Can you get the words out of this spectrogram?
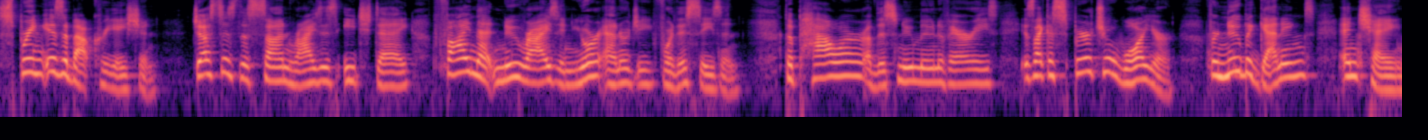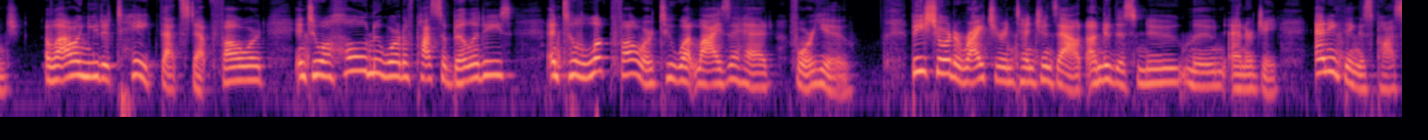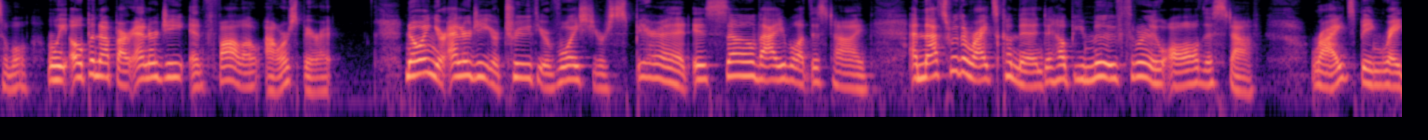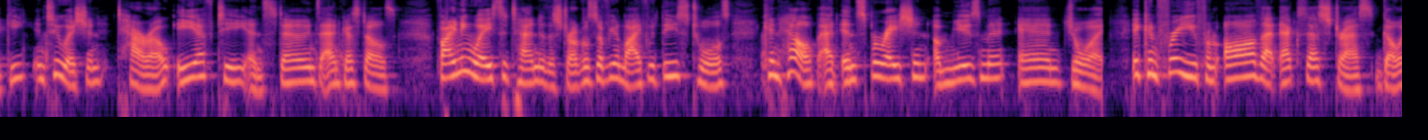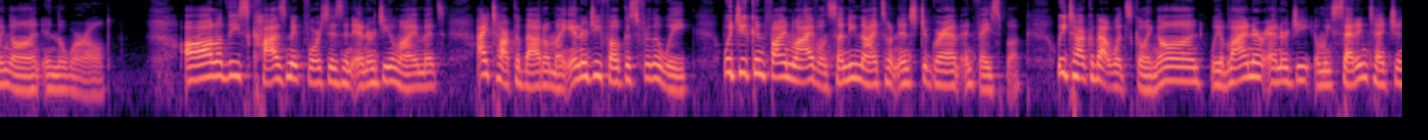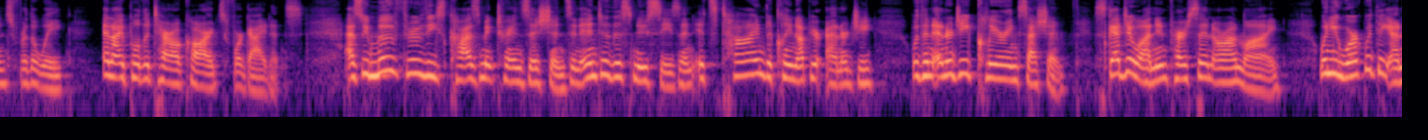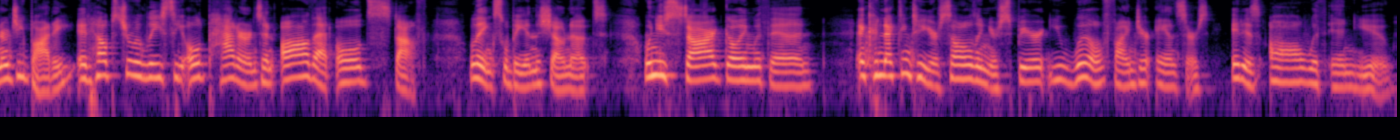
Spring is about creation. Just as the sun rises each day, find that new rise in your energy for this season. The power of this new moon of Aries is like a spiritual warrior for new beginnings and change, allowing you to take that step forward into a whole new world of possibilities and to look forward to what lies ahead for you. Be sure to write your intentions out under this new moon energy. Anything is possible when we open up our energy and follow our spirit. Knowing your energy, your truth, your voice, your spirit is so valuable at this time. And that's where the rites come in to help you move through all this stuff. Rites being Reiki, intuition, tarot, EFT, and stones and crystals. Finding ways to tend to the struggles of your life with these tools can help add inspiration, amusement, and joy. It can free you from all that excess stress going on in the world. All of these cosmic forces and energy alignments I talk about on my energy focus for the week, which you can find live on Sunday nights on Instagram and Facebook. We talk about what's going on, we align our energy, and we set intentions for the week. And I pull the tarot cards for guidance. As we move through these cosmic transitions and into this new season, it's time to clean up your energy with an energy clearing session. Schedule one in person or online. When you work with the energy body, it helps to release the old patterns and all that old stuff. Links will be in the show notes. When you start going within and connecting to your soul and your spirit, you will find your answers. It is all within you.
